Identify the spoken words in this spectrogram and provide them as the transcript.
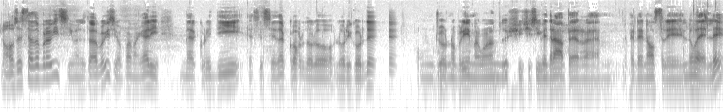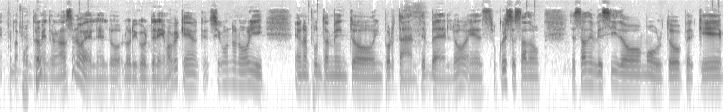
No, sei stato bravissimo, sei stato bravissimo. Poi magari mercoledì, se sei d'accordo, lo, lo ricorderemo un giorno prima quando ci, ci si vedrà per, ehm, per, le nostre novelle, per l'appuntamento certo. delle nostre novelle, lo, lo, ricorderemo perché secondo noi è un appuntamento importante, bello e su questo è stato, è stato investito molto perché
